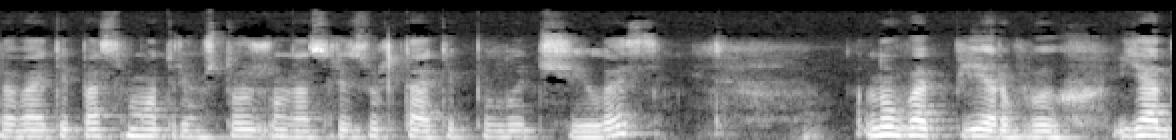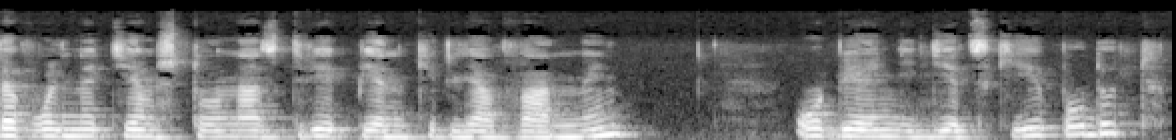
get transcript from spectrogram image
Давайте посмотрим, что же у нас в результате получилось. Ну, во-первых, я довольна тем, что у нас две пенки для ванны. Обе они детские будут.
